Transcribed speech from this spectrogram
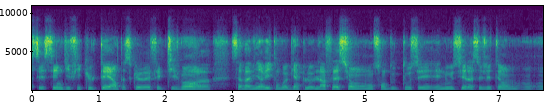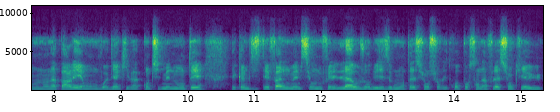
C'est une difficulté hein, parce que effectivement euh, ça va venir vite. On voit bien que l'inflation, on s'en doute tous et, nous aussi à la CGT, on, en a parlé. On voit bien qu'il va continuer de monter. Et comme dit Stéphane, même si on nous fait là aujourd'hui des augmentations sur les 3% d'inflation qu'il y a eu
